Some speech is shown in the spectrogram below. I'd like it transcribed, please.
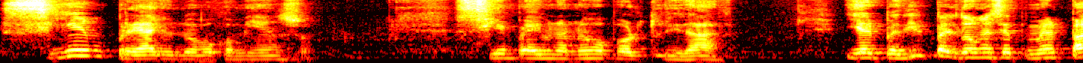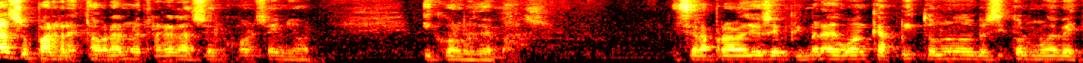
Siempre hay un nuevo comienzo. Siempre hay una nueva oportunidad. Y el pedir perdón es el primer paso para restaurar nuestra relación con el Señor y con los demás. Dice la palabra de Dios en 1 de Juan capítulo 1, versículo 9.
